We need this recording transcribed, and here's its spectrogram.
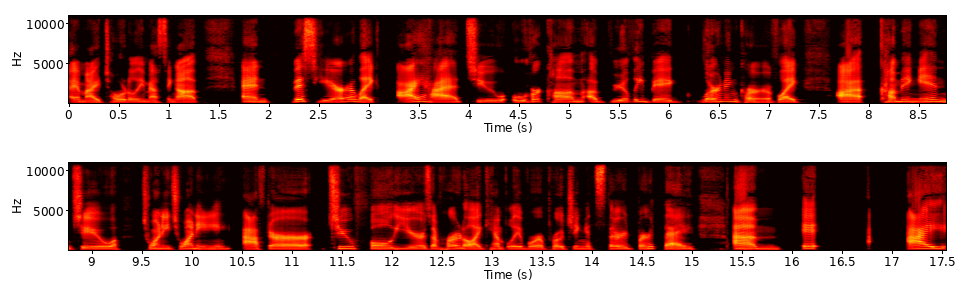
Am I totally messing up? And this year, like I had to overcome a really big learning curve. Like uh coming into 2020 after two full years of hurdle, I can't believe we're approaching its third birthday. Um, I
